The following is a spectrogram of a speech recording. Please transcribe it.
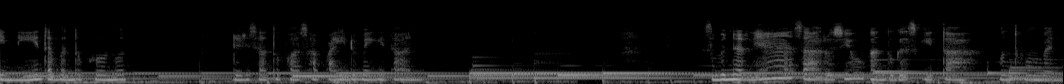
Ini terbentuk runut dari satu falsafah hidup yang kita anut. Sebenarnya seharusnya bukan tugas kita untuk antara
